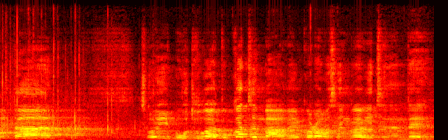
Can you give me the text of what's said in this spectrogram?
일단 저희 모두가 똑같은 마음일 거라고 생각이 드는데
